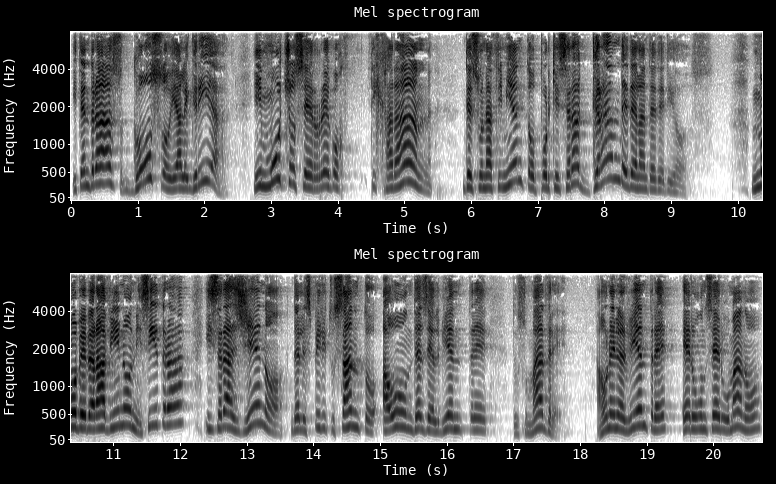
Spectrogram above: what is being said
Y tendrás gozo y alegría, y muchos se regocijarán de su nacimiento, porque será grande delante de Dios. No beberá vino ni sidra, y será lleno del Espíritu Santo aún desde el vientre de su madre. Aún en el vientre era un ser humano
